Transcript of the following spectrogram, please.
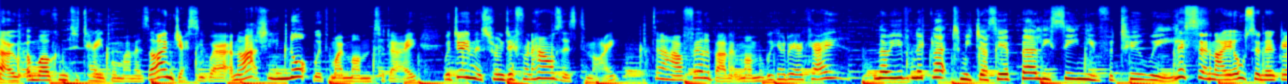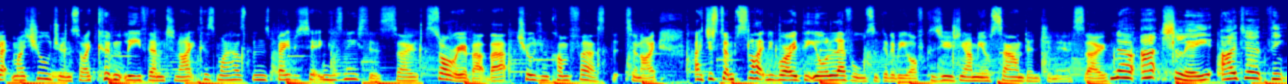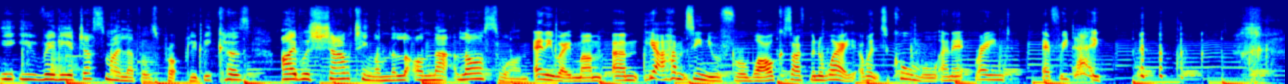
Hello and welcome to Table Manners. I'm Jessie Ware and I'm actually not with my mum today. We're doing this from different houses tonight. Don't know how I feel about it, mum. Are we going to be okay? No, you've neglected me, Jessie. I've barely seen you for two weeks. Listen, I also neglect my children, so I couldn't leave them tonight because my husband's babysitting his nieces. So sorry about that. Children come first tonight. I just am slightly worried that your levels are going to be off because usually I'm your sound engineer. So No, actually, I don't think that you really adjust my levels properly because I was shouting on the on that last one. Anyway, Mum, um, yeah, I haven't seen you for a while because I've been away. I went to Cornwall and it rained every day.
